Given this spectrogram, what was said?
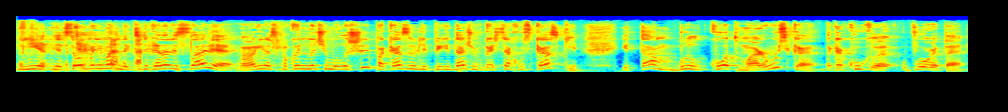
Нет, нет, чтобы вы понимали, на телеканале «Славия» во время «Спокойной ночи, малыши» показывали передачу «В гостях у сказки», и там был кот Маруська, такая кукла упоротая,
